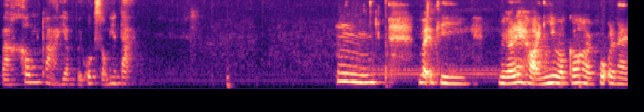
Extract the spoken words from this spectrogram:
và không thỏa hiệp với cuộc sống hiện tại ừ, vậy thì mình có thể hỏi như một câu hỏi phụ là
